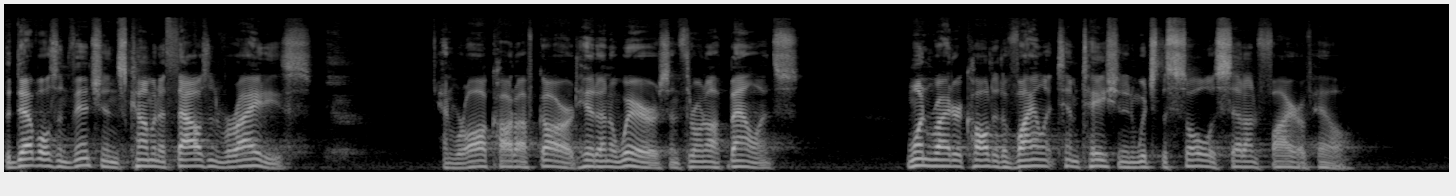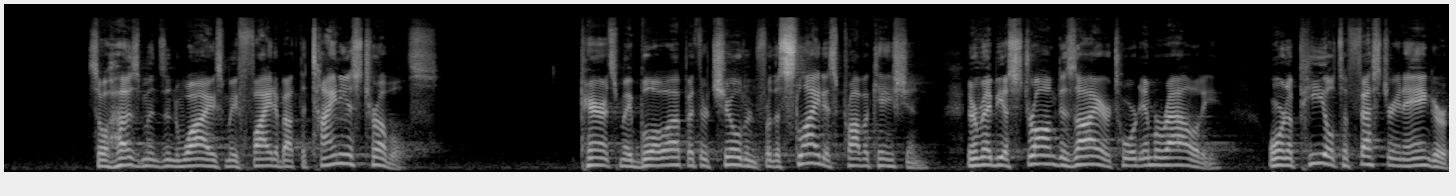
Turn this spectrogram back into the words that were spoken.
The devil's inventions come in a thousand varieties, and we're all caught off guard, hit unawares, and thrown off balance. One writer called it a violent temptation in which the soul is set on fire of hell. So, husbands and wives may fight about the tiniest troubles. Parents may blow up at their children for the slightest provocation. There may be a strong desire toward immorality or an appeal to festering anger,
